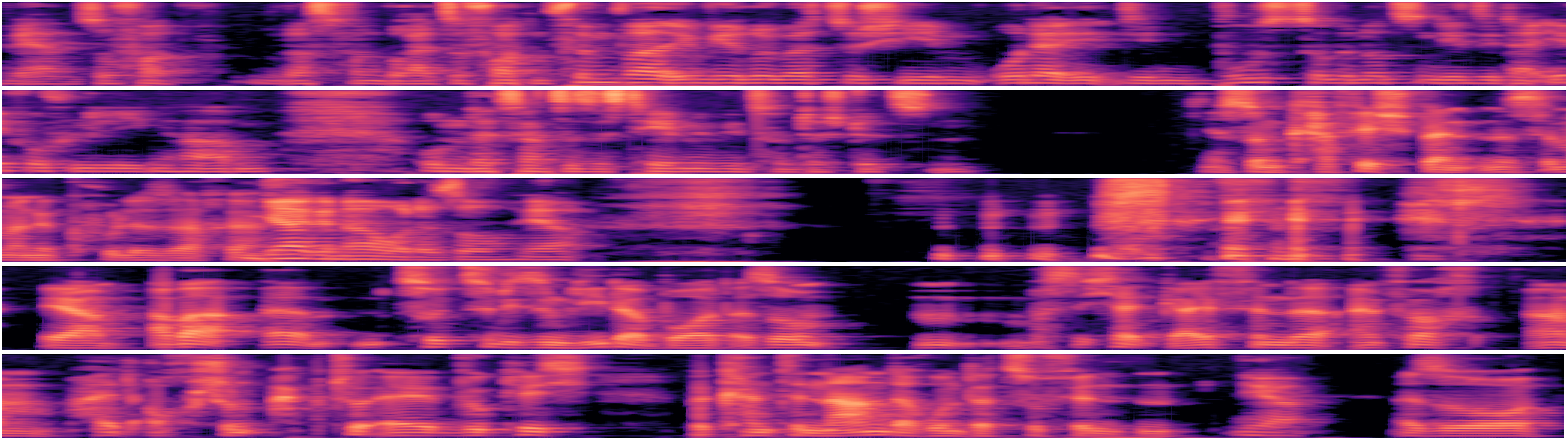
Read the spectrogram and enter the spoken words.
werden sofort was von bereit, sofort einen Fünfer irgendwie rüberzuschieben oder den Boost zu benutzen, den sie da eh for free liegen haben, um das ganze System irgendwie zu unterstützen. Ja, so ein Kaffeespenden ist immer eine coole Sache. Ja, genau, oder so, ja. ja, aber äh, zurück zu diesem Leaderboard. Also, was ich halt geil finde, einfach ähm, halt auch schon aktuell wirklich bekannte Namen darunter zu finden. Ja. Also,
